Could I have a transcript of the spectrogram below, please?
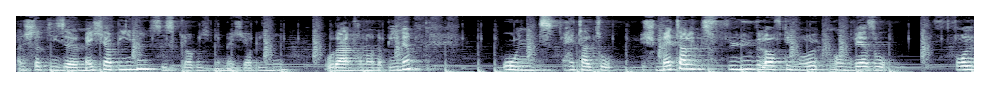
Anstatt diese Mecha-Biene. Es ist, glaube ich, eine Mecha-Biene. Oder einfach nur eine Biene. Und hätte halt so Schmetterlingsflügel auf dem Rücken und wäre so voll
